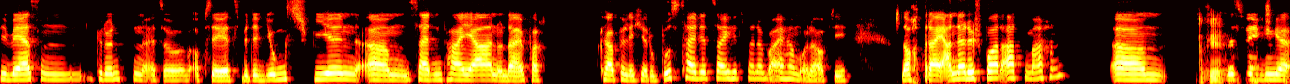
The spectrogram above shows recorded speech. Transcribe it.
diversen Gründen. Also ob sie jetzt mit den Jungs spielen ähm, seit ein paar Jahren und einfach körperliche Robustheit jetzt sage ich jetzt mal dabei haben oder ob die noch drei andere Sportarten machen. Ähm, okay. Deswegen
